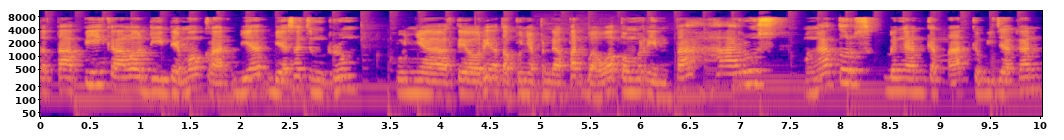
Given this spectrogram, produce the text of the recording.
Tetapi kalau di Demokrat dia biasa cenderung punya teori atau punya pendapat bahwa pemerintah harus mengatur dengan ketat kebijakan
